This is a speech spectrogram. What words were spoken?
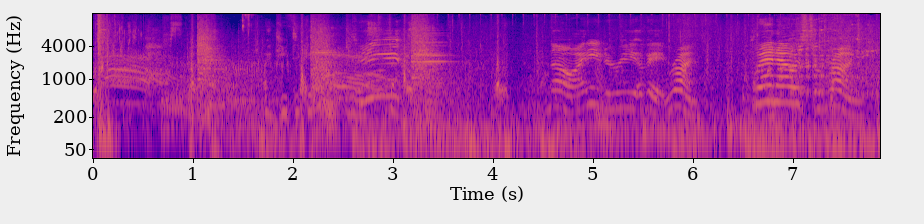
I need to get. No, I need to re. Okay, run. The plan now is to run.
